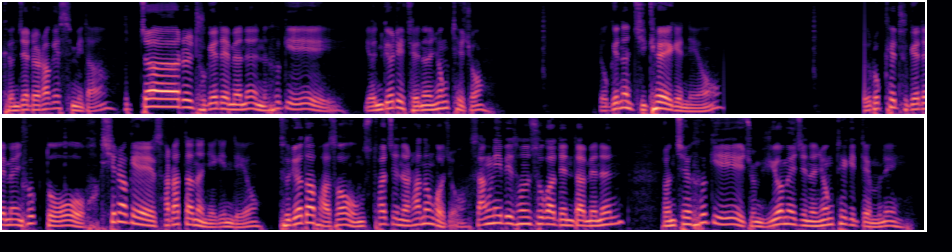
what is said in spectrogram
견제를 하겠습니다. 숫자를 두게 되면은 흙이 연결이 되는 형태죠. 여기는 지켜야겠네요. 이렇게 두게 되면 흙도 확실하게 살았다는 얘긴데요. 들여다봐서 옹수타진을 하는 거죠. 쌍리비 선수가 된다면 은 전체 흙이 좀 위험해지는 형태이기 때문에 자,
